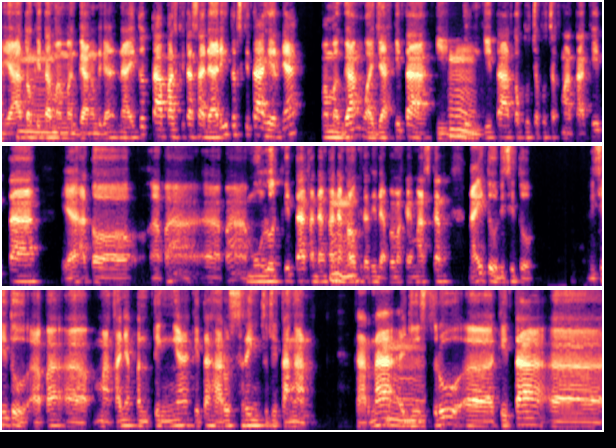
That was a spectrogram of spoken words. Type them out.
ya atau hmm. kita memegang dengan, nah itu tanpa kita sadari terus kita akhirnya memegang wajah kita, hidung hmm. kita atau kucek-kucek mata kita, ya atau apa apa mulut kita kadang-kadang hmm. kalau kita tidak memakai masker. Nah itu di situ di situ apa uh, makanya pentingnya kita harus sering cuci tangan karena hmm. justru uh, kita uh,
